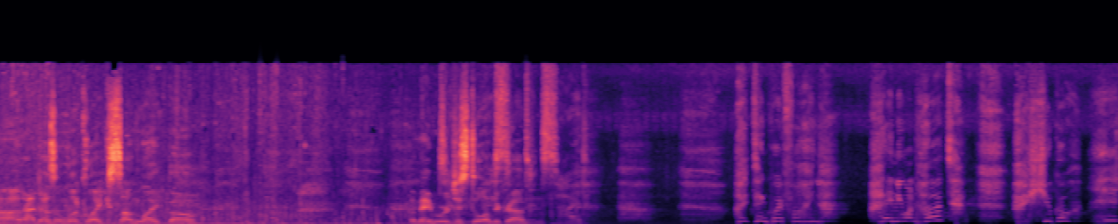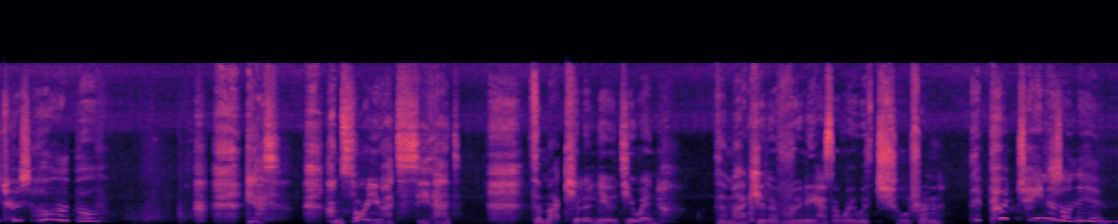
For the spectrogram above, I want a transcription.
Uh, that doesn't look like sunlight, though. But maybe we're just still Tell me there's underground. Inside. I think we're fine. Anyone hurt? Hugo? It was horrible. Yes. I'm sorry you had to see that. The macula lured you in. The macula really has a way with children. They put chains on him.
